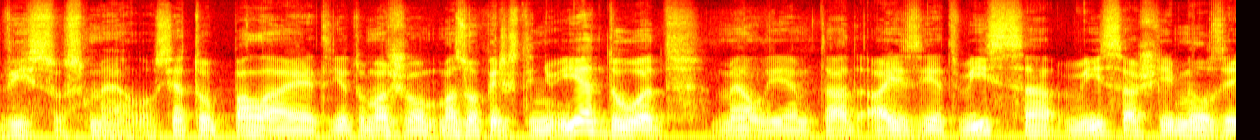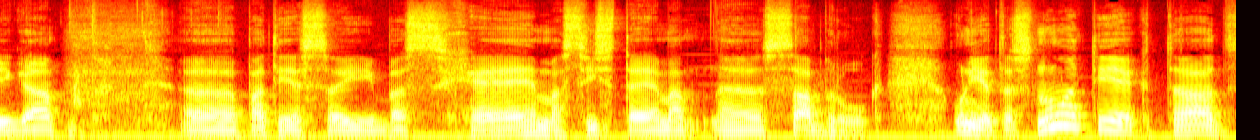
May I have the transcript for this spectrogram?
visus melus. Ja tu palaidi, ja tu mažo, mazo pirkstiņu iedod meliem, tad aiziet visa, visa šī milzīgā uh, patiesības schēma, sistēma uh, sabrūk. Un, ja tas notiek, tad,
